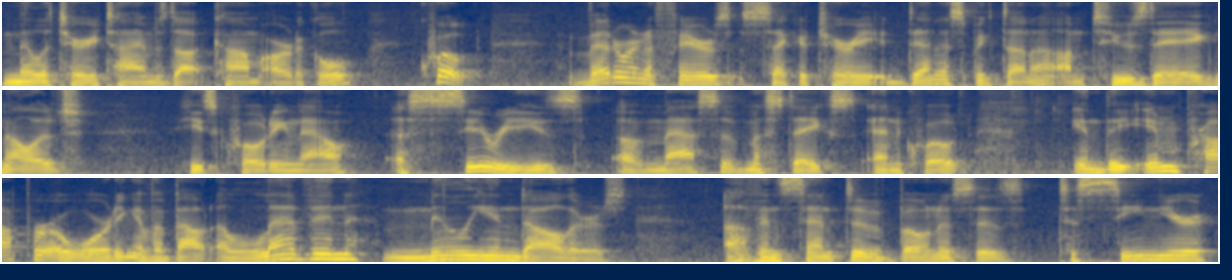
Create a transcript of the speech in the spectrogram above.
militarytimes.com article, quote, Veteran Affairs Secretary Dennis McDonough on Tuesday acknowledged, he's quoting now, a series of massive mistakes, end quote, in the improper awarding of about $11 million of incentive bonuses to senior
